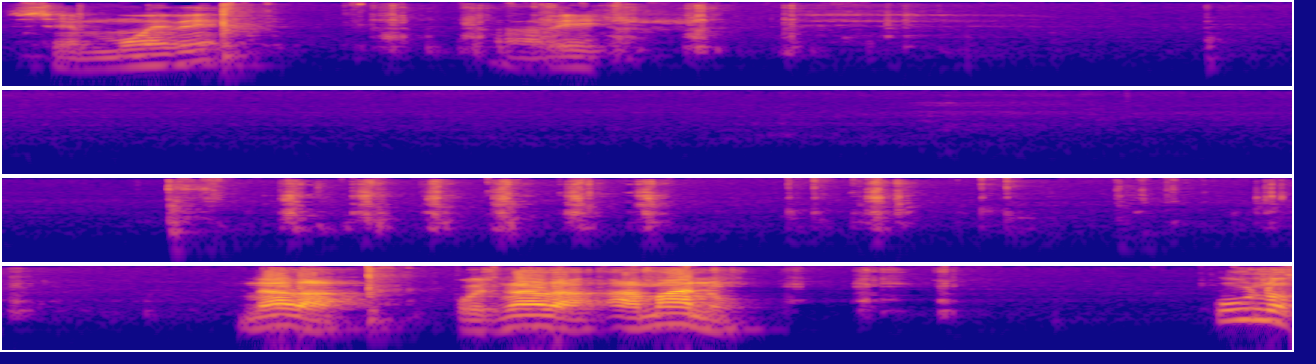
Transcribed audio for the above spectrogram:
Se mueve. A ver. Nada, pues nada, a mano. 1000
